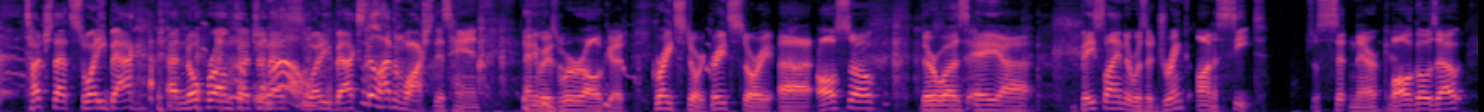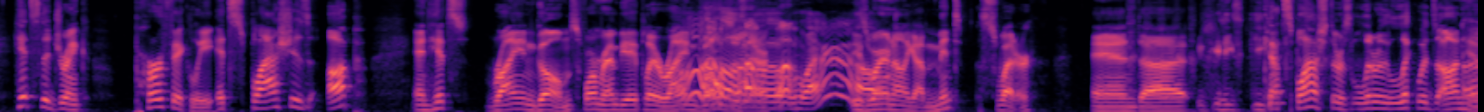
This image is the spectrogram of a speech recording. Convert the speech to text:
touched that sweaty back. Had no problem touching that sweaty back. Still haven't washed this hand. Anyways, we're all good. Great story, great story. Uh, also, there was a uh, baseline, there was a drink on a seat, just sitting there. Ball goes out, hits the drink perfectly. It splashes up and hits Ryan Gomes, former NBA player Ryan oh, Gomes is there. Oh, wow. He's wearing like a mint sweater. And uh, he's, he got splashed. There's literally liquids on him.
